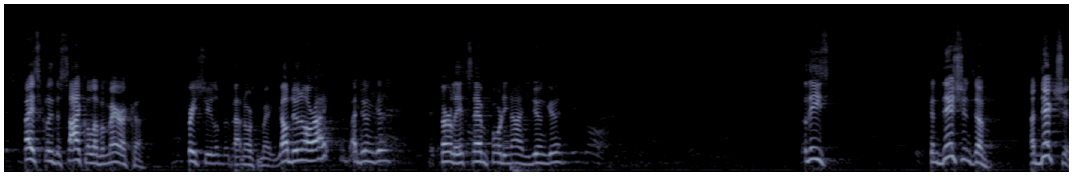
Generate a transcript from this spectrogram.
this is basically the cycle of America. To preach to you a little bit about North America. Y'all doing all right? Everybody doing good? It's early. It's 749. You doing good? So these conditions of addiction.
